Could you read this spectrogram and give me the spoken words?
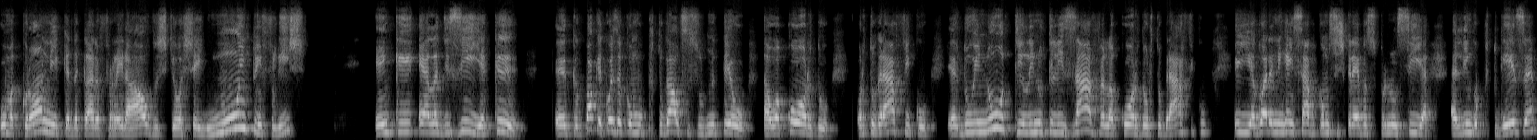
uma crônica da Clara Ferreira Alves que eu achei muito infeliz, em que ela dizia que, eh, que qualquer coisa como Portugal se submeteu ao acordo ortográfico, eh, do inútil, inutilizável acordo ortográfico, e agora ninguém sabe como se escreve ou se pronuncia a língua portuguesa,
